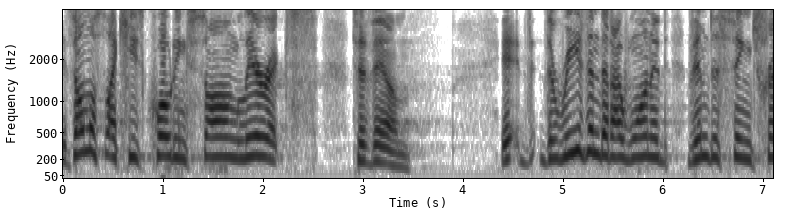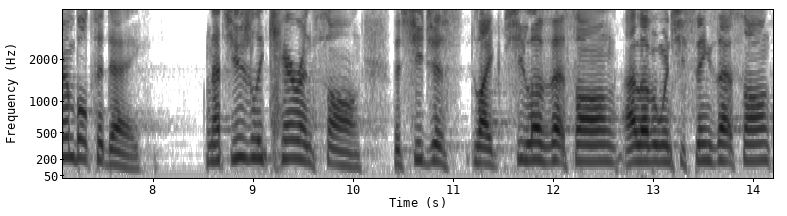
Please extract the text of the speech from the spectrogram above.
it's almost like he's quoting song lyrics to them. It, the reason that I wanted them to sing Tremble today, and that's usually Karen's song that she just, like, she loves that song. I love it when she sings that song.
